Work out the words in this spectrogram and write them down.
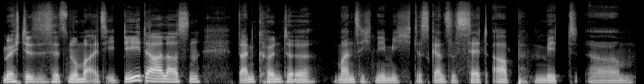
Möchte es jetzt nur mal als Idee dalassen, dann könnte man sich nämlich das ganze Setup mit ähm,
